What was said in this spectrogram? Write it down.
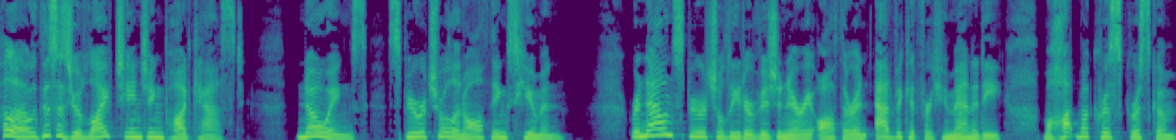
Hello, this is your life changing podcast, Knowings, Spiritual and All Things Human. Renowned spiritual leader, visionary, author, and advocate for humanity, Mahatma Chris Griscom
